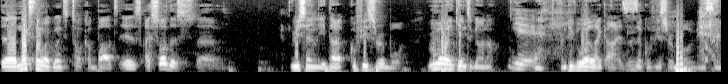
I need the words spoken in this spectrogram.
the next thing we're going to talk about is I saw this um, recently that Kofi Siriboe. Remember when he came to Ghana Yeah. and people were like, "Ah, is this a Kofi Siriboe we've been seeing?"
